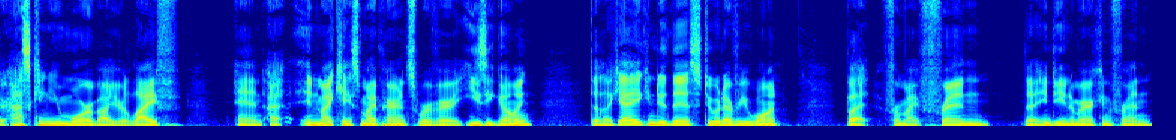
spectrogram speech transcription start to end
they're asking you more about your life. And I, in my case, my parents were very easygoing. They're like, "Yeah, you can do this, do whatever you want." But for my friend, the Indian American friend,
